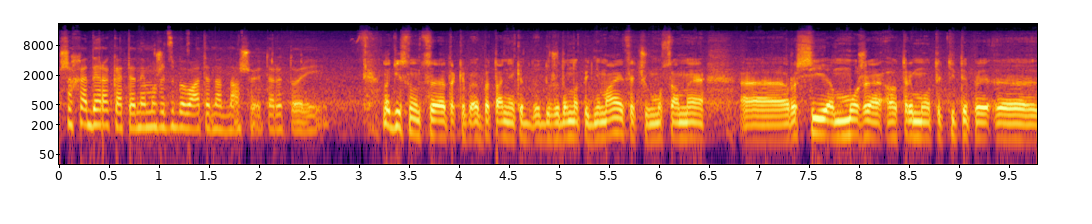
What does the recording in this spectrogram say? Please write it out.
шахеди ракети не можуть збивати над нашою територією. Ну дійсно, це таке питання, яке дуже давно піднімається. Чому саме е, Росія може отримувати ті типи е,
